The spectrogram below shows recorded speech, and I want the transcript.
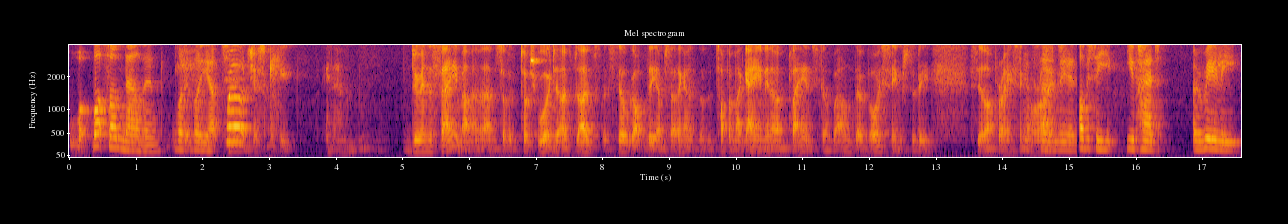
What- What's on now then? What what are you up to? well, just keep doing the same. I'm, I'm, I'm sort of touch wood. I've, I've still got the. I'm, I think I'm at the top of my game. You know, I'm playing still well. The voice seems to be still operating It all right. certainly is. Obviously, you've had a really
